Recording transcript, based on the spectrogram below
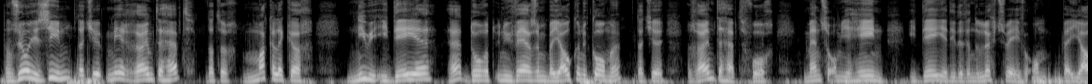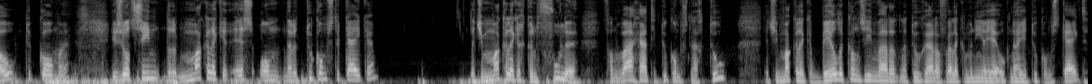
dan zul je zien dat je meer ruimte hebt, dat er makkelijker nieuwe ideeën hè, door het universum bij jou kunnen komen, dat je ruimte hebt voor mensen om je heen, ideeën die er in de lucht zweven, om bij jou te komen. Je zult zien dat het makkelijker is om naar de toekomst te kijken, dat je makkelijker kunt voelen van waar gaat die toekomst naartoe. Dat je makkelijker beelden kan zien waar dat naartoe gaat of welke manier jij ook naar je toekomst kijkt.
